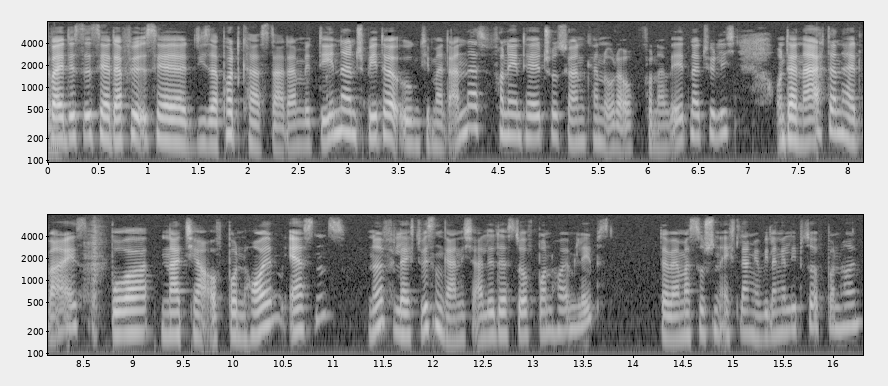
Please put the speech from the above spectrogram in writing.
weil das ist ja, dafür ist ja dieser Podcast da, damit den dann später irgendjemand anders von den Tailshows hören kann oder auch von der Welt natürlich und danach dann halt weiß, boah, Nadja auf Bornholm erstens, ne? Vielleicht wissen gar nicht alle, dass du auf Bornholm lebst. Da wärst du schon echt lange. Wie lange lebst du auf Bornholm?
